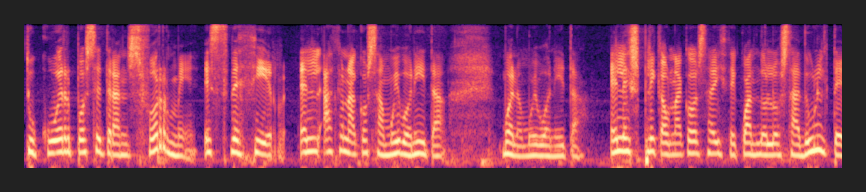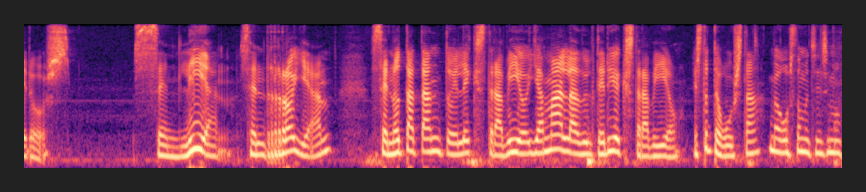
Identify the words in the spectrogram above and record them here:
tu cuerpo se transforme. Es decir, él hace una cosa muy bonita. Bueno, muy bonita. Él explica una cosa, dice, cuando los adúlteros se enlían, se enrollan, se nota tanto el extravío, llama al adulterio extravío. ¿Esto te gusta? Me gusta muchísimo.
